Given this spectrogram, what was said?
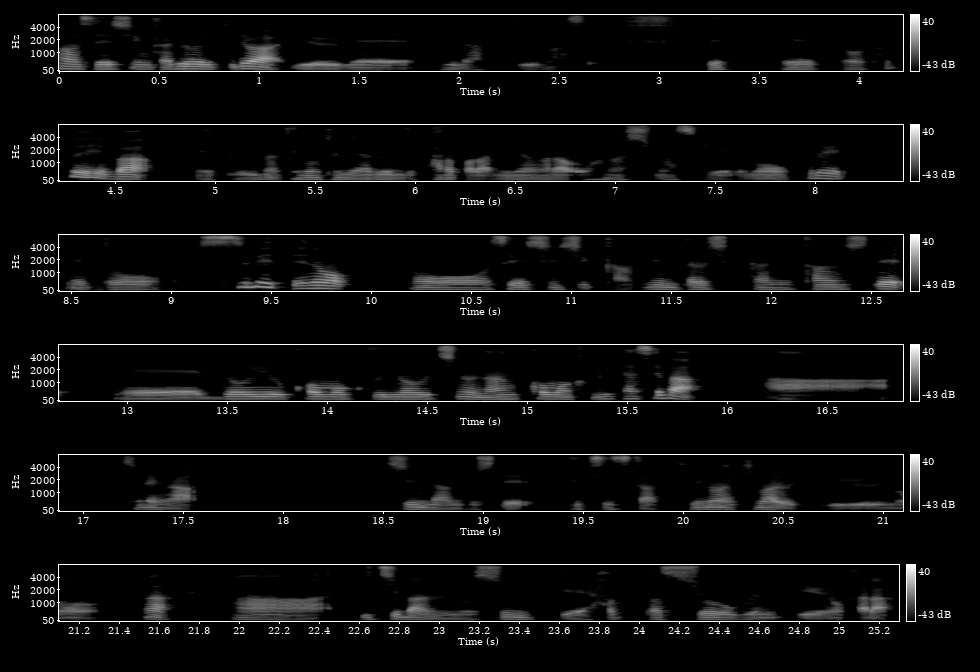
まあ、精神科領域では有名になっています。で、えっ、ー、と、例えば、えっ、ー、と、今手元にあるんでパラパラ見ながらお話しますけれども、これ、えっ、と、すべての精神疾患、メンタル疾患に関して、えどういう項目のうちの何項目満たせば、あそれが診断として適切かっていうのが決まるっていうのが、あ1番の神経発達症群っていうのから、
